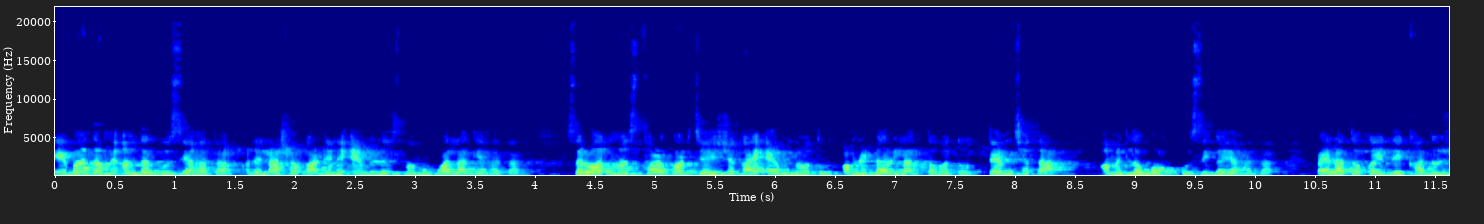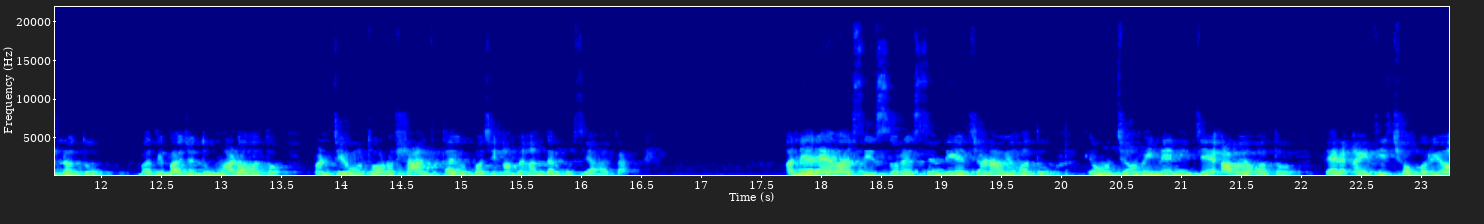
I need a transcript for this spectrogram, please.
એ બાદ અમે અંદર ઘૂસ્યા હતા અને લાશો કાઢીને એમ્બ્યુલન્સમાં મૂકવા લાગ્યા હતા. શરૂઆતમાં સ્થળ પર જઈ શકાય એમ નહોતું. અમને ડર લાગતો હતો. તેમ છતાં, અમે લોકો ઘૂસી ગયા હતા. પહેલાં તો કંઈ દેખાતું જ નહોતું. બધી બાજુ ધુમાડો હતો, પણ જેવું થોડું શાંત થયું પછી અમે અંદર ઘૂસ્યા હતા. અન્ય રહેવાસી સુરેશ સિંધીએ જણાવ્યું હતું કે હું જમીને નીચે આવ્યો હતો ત્યારે અહીંથી છોકરીઓ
